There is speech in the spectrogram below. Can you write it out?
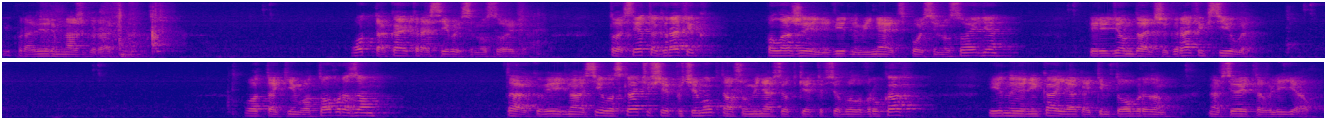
И проверим наш график. Вот такая красивая синусоида. То есть это график положения. Видно, меняется по синусоиде. Перейдем дальше. График силы. Вот таким вот образом. Так, видно, сила скачущая. Почему? Потому что у меня все-таки это все было в руках. И наверняка я каким-то образом на все это влиял.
